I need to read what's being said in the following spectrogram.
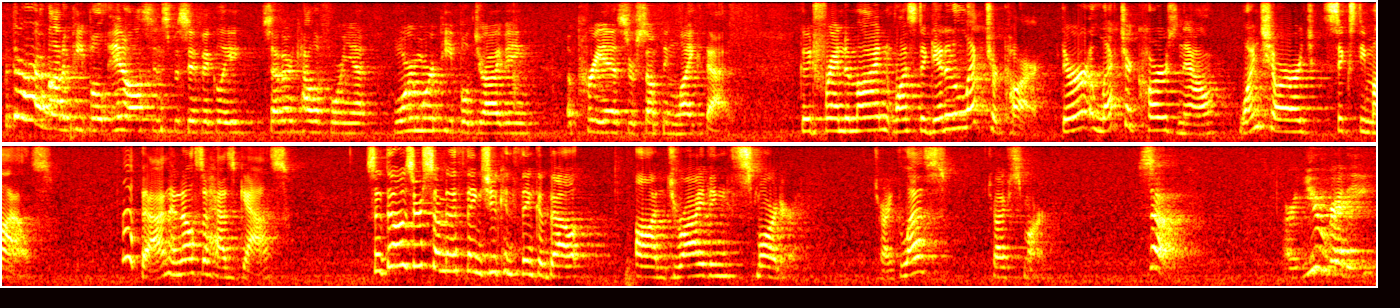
But there are a lot of people in Austin specifically, Southern California, more and more people driving a Prius or something like that. Good friend of mine wants to get an electric car. There are electric cars now, one charge, 60 miles. Not bad, and it also has gas. So those are some of the things you can think about on driving smarter. Drive less, drive smart. So, are you ready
